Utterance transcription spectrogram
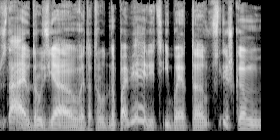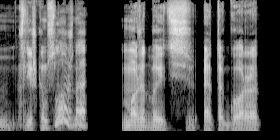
Знаю, друзья, в это трудно поверить, ибо это слишком... слишком сложно. Может быть, это город,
